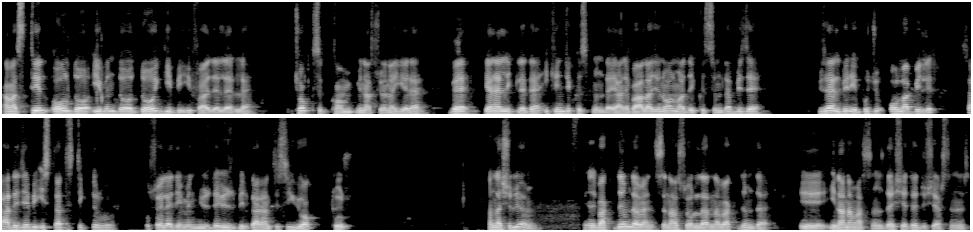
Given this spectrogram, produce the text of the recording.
Ama still, although, even though, though gibi ifadelerle çok sık kombinasyona girer ve genellikle de ikinci kısmında yani bağlacın olmadığı kısımda bize güzel bir ipucu olabilir. Sadece bir istatistiktir bu. Bu söylediğimin yüzde yüz bir garantisi yoktur. Anlaşılıyor mu? Şimdi baktığımda ben sınav sorularına baktığımda e, inanamazsınız, dehşete düşersiniz.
